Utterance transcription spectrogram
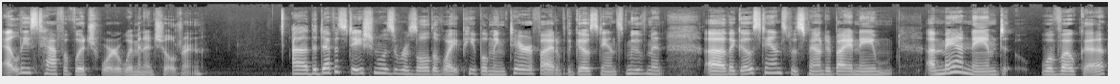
at least half of which were women and children. Uh, the devastation was a result of white people being terrified of the ghost dance movement. Uh, the ghost dance was founded by a name, a man named Wovoka,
